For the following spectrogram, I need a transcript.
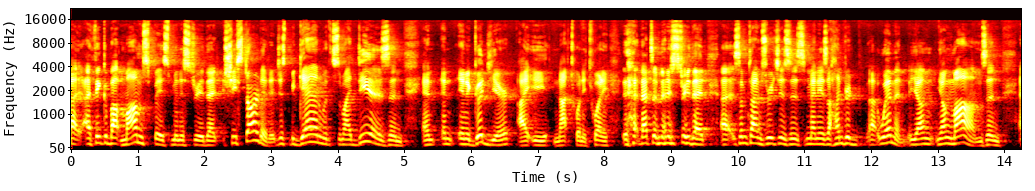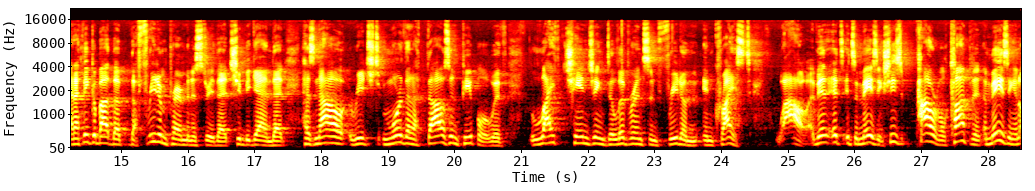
Uh, I think about Mom Space Ministry that she started. It just began with some ideas, and, and, and in a good year, i.e., not 2020, that's a ministry that uh, sometimes reaches as many as 100 uh, women, young, young moms. And, and I think about the, the Freedom Prayer Ministry that she began that has now reached more than a thousand people with life changing deliverance and freedom in Christ. Wow, I mean, it's, it's amazing. She's powerful, confident, amazing, and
